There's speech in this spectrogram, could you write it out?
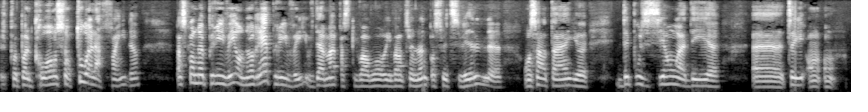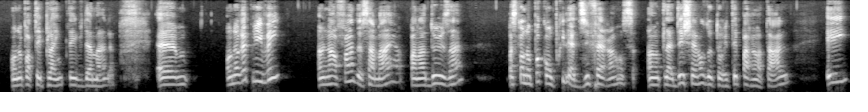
je pouvais pas le croire, surtout à la fin, là, parce qu'on a privé, on aurait privé, évidemment, parce qu'il va y avoir éventuellement une poursuite civile. on s'entend, déposition à des, euh, tu sais, on, on, on a porté plainte, évidemment. Là. Euh, on aurait privé un enfant de sa mère pendant deux ans parce qu'on n'a pas compris la différence entre la déchéance d'autorité parentale et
